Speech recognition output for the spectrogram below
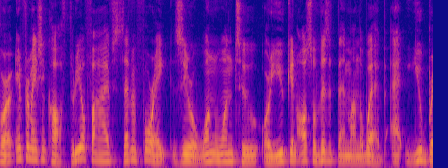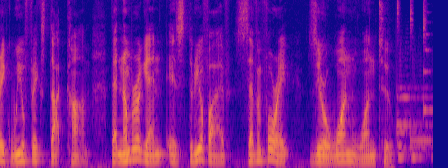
For information, call 305 748 0112, or you can also visit them on the web at ubreakwheelfix.com. That number again is 305 748 0112.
